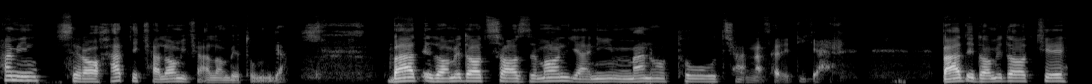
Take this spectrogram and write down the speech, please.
همین سراحت کلامی که الان بهتون میگم. بعد ادامه داد سازمان یعنی من و تو چند نفر دیگر. بعد ادامه داد که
